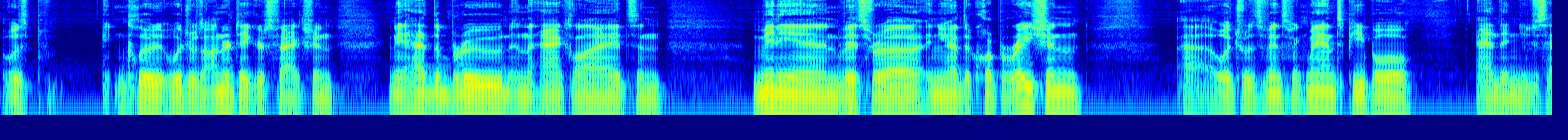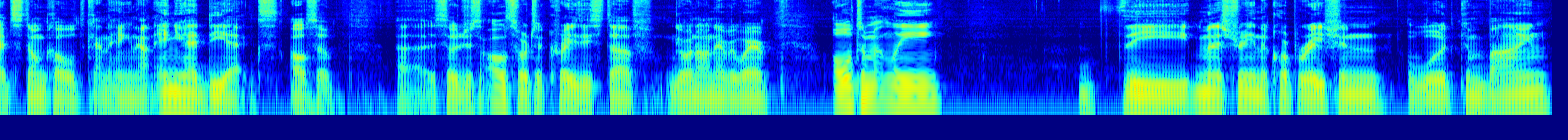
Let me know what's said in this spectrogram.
was included, which was Undertaker's faction, and it had the Brood and the Acolytes and Mideon, Viscera, and you had the Corporation, uh, which was Vince McMahon's people and then you just had Stone Cold kind of hanging out, and you had DX also. Uh, so just all sorts of crazy stuff going on everywhere. Ultimately, the ministry and the corporation would combine.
